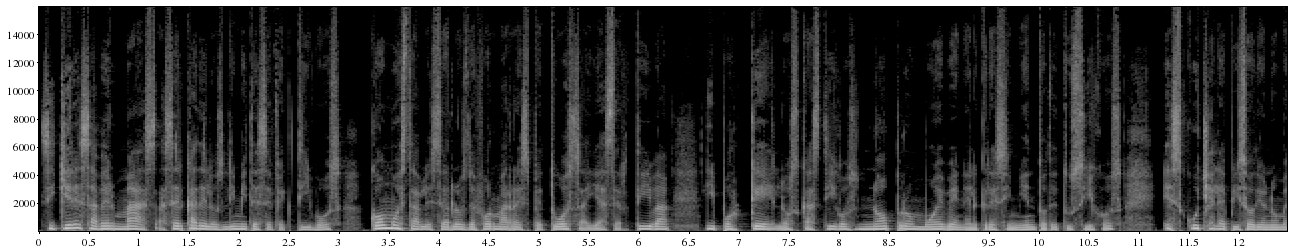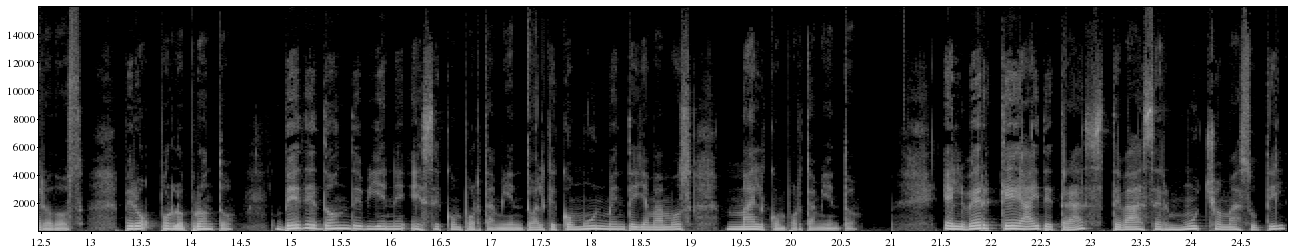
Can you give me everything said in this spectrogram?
Si quieres saber más acerca de los límites efectivos, cómo establecerlos de forma respetuosa y asertiva y por qué los castigos no promueven el crecimiento de tus hijos, escucha el episodio número 2. Pero por lo pronto, ve de dónde viene ese comportamiento al que comúnmente llamamos mal comportamiento. El ver qué hay detrás te va a ser mucho más útil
